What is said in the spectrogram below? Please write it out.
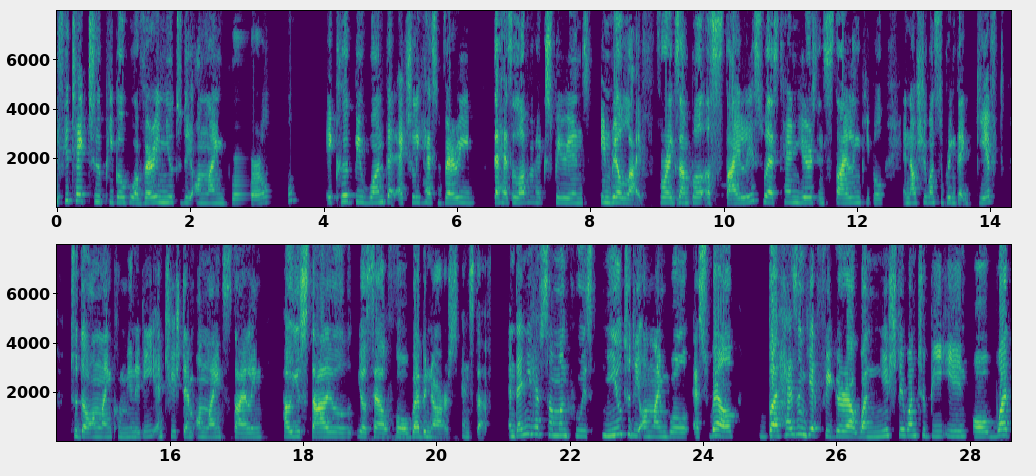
if you take two people who are very new to the online world, it could be one that actually has very that has a lot of experience in real life. For mm-hmm. example, a stylist who has 10 years in styling people and now she wants to bring that gift to the online community and teach them online styling, how you style yourself for webinars and stuff. And then you have someone who is new to the online world as well, but hasn't yet figured out what niche they want to be in or what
